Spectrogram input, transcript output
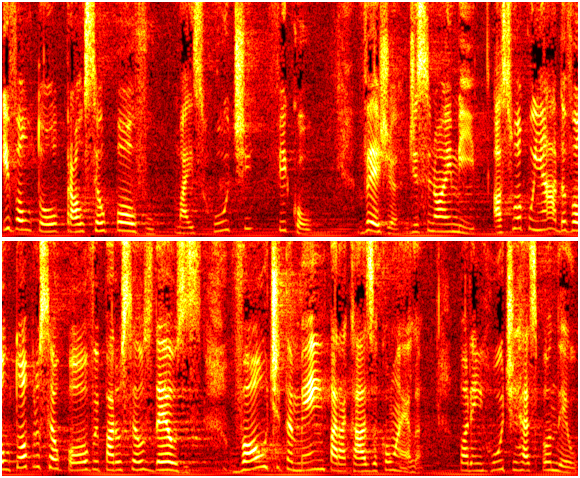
e voltou para o seu povo, mas Ruth ficou. Veja, disse Noemi, a sua cunhada voltou para o seu povo e para os seus deuses. Volte também para casa com ela. Porém, Ruth respondeu:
